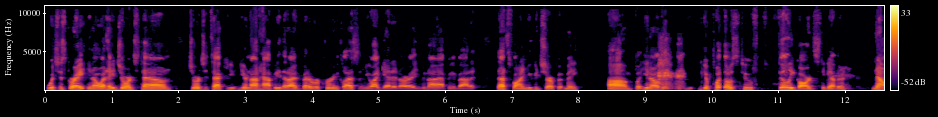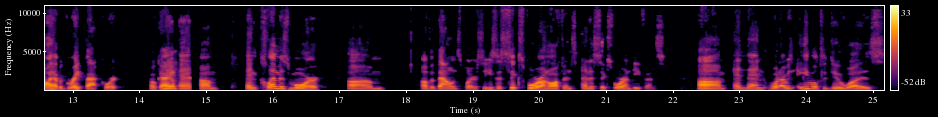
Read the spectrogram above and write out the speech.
which is great. You know what? Hey, Georgetown, Georgia Tech, you, are not happy that I have better recruiting class than you. I get it. All right, you're not happy about it. That's fine. You can chirp at me. Um, but you know, you put those two Philly guards together. Now I have a great backcourt. Okay, yep. and um, and Clem is more um of a balanced player. So he's a six four on offense and a six four on defense. Um, and then what I was able to do was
